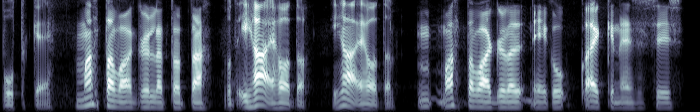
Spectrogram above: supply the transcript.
putkeen. Mahtavaa kyllä tota... Mutta ihan ehoton, ihan ehoton. mahtavaa kyllä niinku kaikkinensa siis,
